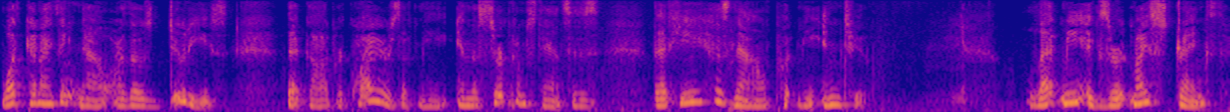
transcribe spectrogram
What can I think now are those duties that God requires of me in the circumstances that He has now put me into? Let me exert my strength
